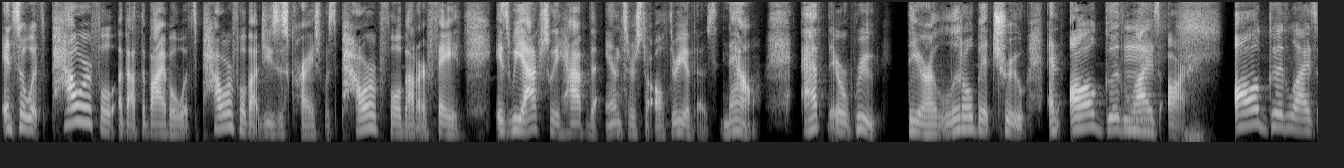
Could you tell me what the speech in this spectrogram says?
And so what's powerful about the bible what's powerful about jesus christ what's powerful about our faith is we actually have the answers to all three of those. Now at their root they are a little bit true and all good Mm. lies are all good lies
